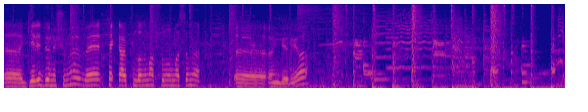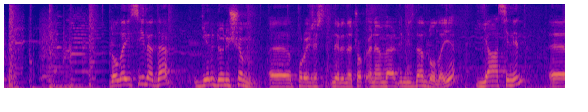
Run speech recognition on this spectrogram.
e, geri dönüşümü ve tekrar kullanıma sunulmasını e, öngörüyor. Dolayısıyla da geri dönüşüm e, projelerine çok önem verdiğimizden dolayı Yasin'in e,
